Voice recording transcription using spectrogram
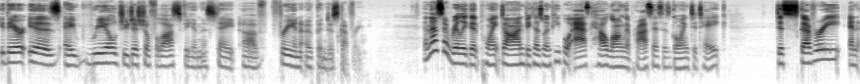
there is a real judicial philosophy in this state of free and open discovery. And that's a really good point, Dawn, because when people ask how long the process is going to take, discovery and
